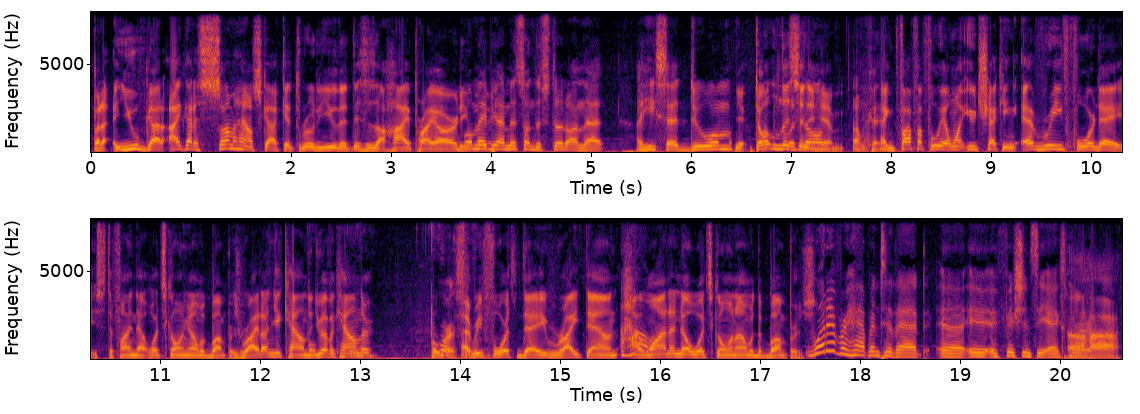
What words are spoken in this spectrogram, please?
But uh, you've got, I got to somehow, Scott, get through to you that this is a high priority. Well, maybe me. I misunderstood on that. Uh, he said, "Do them." Yeah, don't listen to him. Okay. And Fafafui, I want you checking every four days to find out what's going on with bumpers. Write on your calendar. Do you have a calendar? Of course. Every fourth day, write down. I want to know what's going on with the bumpers. Whatever happened to that uh, efficiency expert? Aha.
